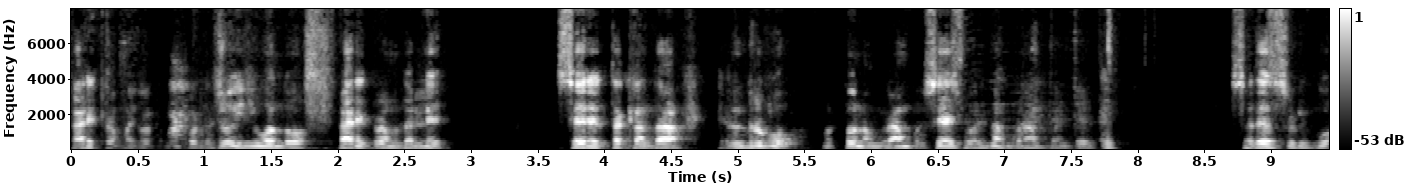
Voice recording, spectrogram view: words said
ಕಾರ್ಯಕ್ರಮ ಇವತ್ತು ಮಾಡಿಕೊಂಡಿದ್ರು. ಈ ಒಂದು ಕಾರ್ಯಕ್ರಮದಲ್ಲಿ ಸೇರಿರ್ತಕ್ಕಂಥ ಎಲ್ರಿಗೂ ಮತ್ತು ನಮ್ಮ ಗ್ರಾಮ ವಿಶೇಷವಾಗಿ ನಮ್ಮ ಗ್ರಾಮ ಪಂಚಾಯತಿ ಸದಸ್ಯರಿಗೂ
